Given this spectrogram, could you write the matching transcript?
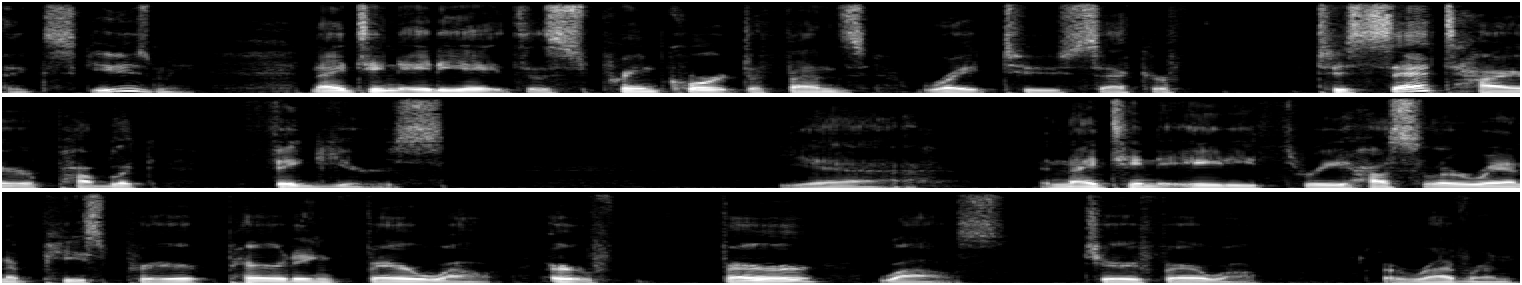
excuse me, 1988, the Supreme Court defends right to sacri- to satire public figures. Yeah. In 1983, Hustler ran a piece par- farewell or farewells, Jerry Falwell, or Reverend.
